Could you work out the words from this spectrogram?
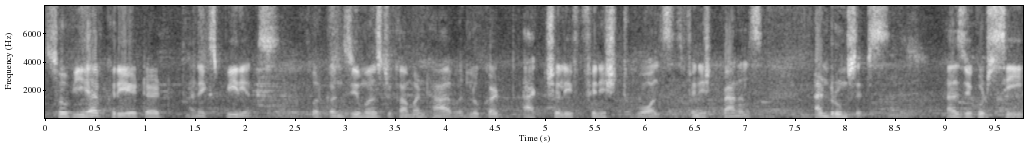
So we have created an experience for consumers to come and have a look at actually finished walls, finished panels, and room sets. As you could see,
